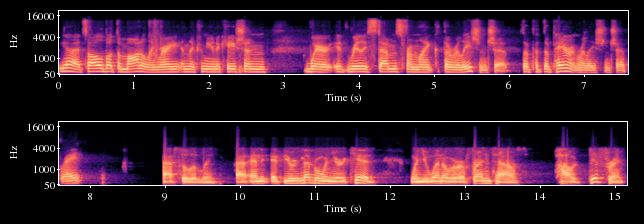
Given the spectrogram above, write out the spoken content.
Yeah, it's all about the modeling, right, and the communication where it really stems from like the relationship, the the parent relationship, right? Absolutely. Uh, and if you remember when you were a kid, when you went over a friend's house, how different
